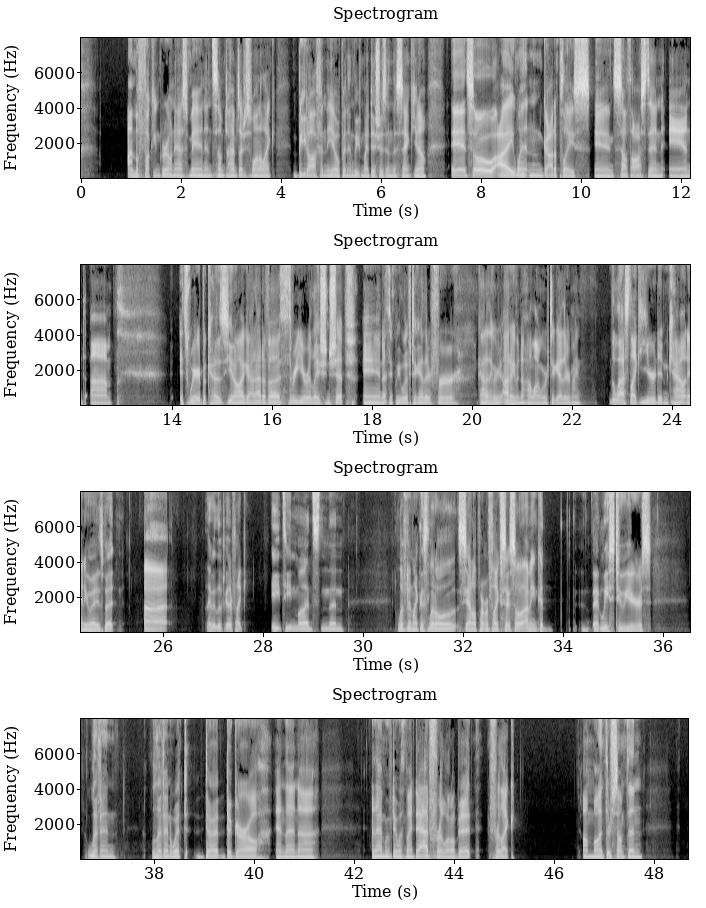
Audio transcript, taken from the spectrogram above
I'm a fucking grown ass man, and sometimes I just want to like beat off in the open and leave my dishes in the sink, you know? And so I went and got a place in South Austin, and um, it's weird because you know I got out of a three-year relationship, and I think we lived together for God, I think we, I don't even know how long we were together. I mean, the last like year didn't count, anyways. But uh, they would live together for like eighteen months, and then lived in like this little Seattle apartment for like six. So I mean, good at least two years living living with the the girl and then uh and then I moved in with my dad for a little bit for like a month or something.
